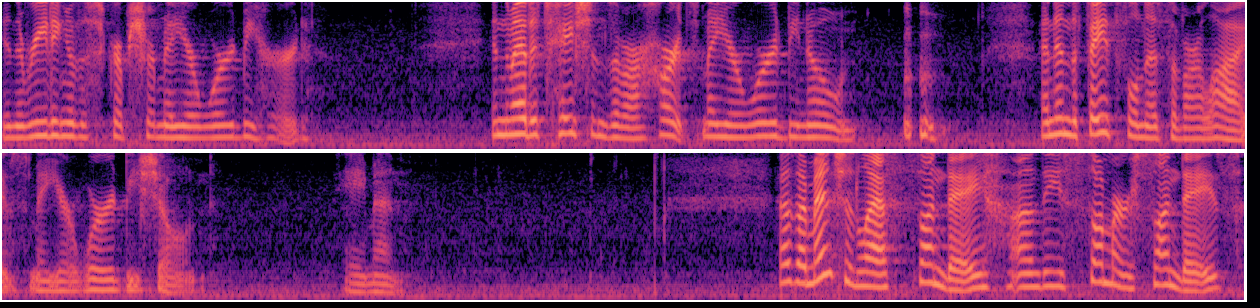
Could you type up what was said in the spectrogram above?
in the reading of the scripture, may your word be heard. In the meditations of our hearts, may your word be known. and in the faithfulness of our lives, may your word be shown. Amen. As I mentioned last Sunday, on these summer Sundays,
